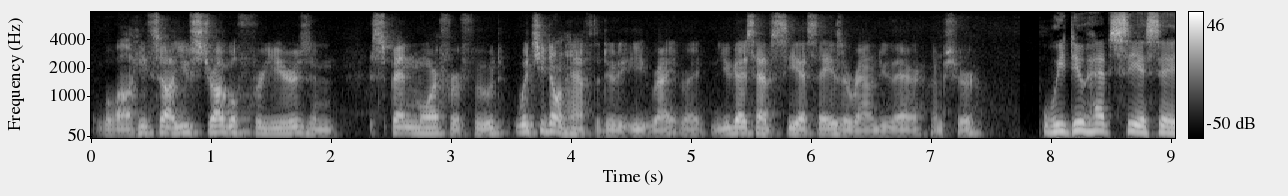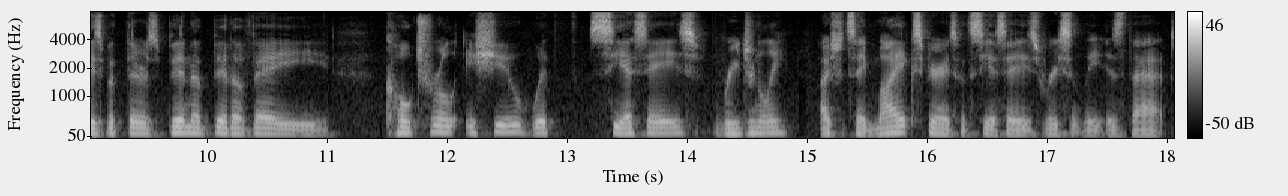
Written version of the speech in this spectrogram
while he saw you struggle for years and spend more for food, which you don't have to do to eat right, right? You guys have CSAs around you there, I'm sure. We do have CSAs, but there's been a bit of a cultural issue with CSAs regionally. I should say my experience with CSAs recently is that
